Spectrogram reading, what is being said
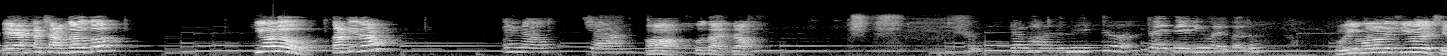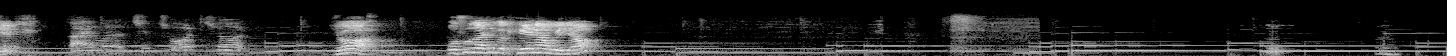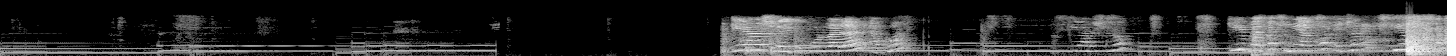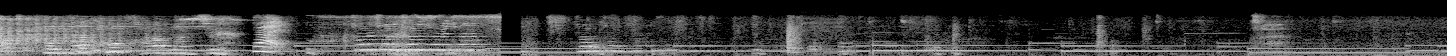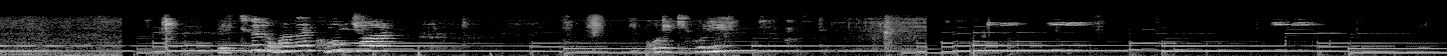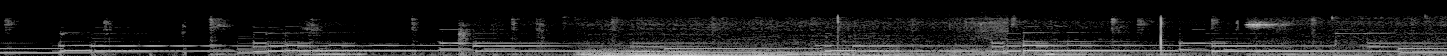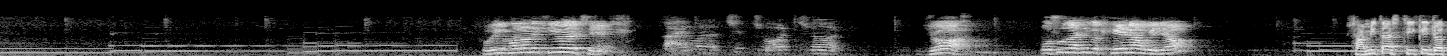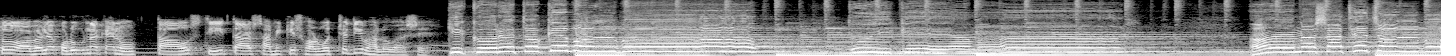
এ একটা চাপ দাও তো। কি হলো? তাড়াতাড়ি দাও? এই নাও চা। আ কোথায়? যাও শরীরটা ভালো নেই তো তাই দেরি হয়ে গেল। শরীর ভালো নেই কি হয়েছে? গায়ে মনে হচ্ছে জ্বর জ্বর। জ্বর? ওষুধ আছে তো খেয়ে নাও গে যাও। সেই দুপুরবেলায় এখন কি আসলো? কি ব্যাপার তুমি এখন এখানে? কি শরীরটা খুব খারাপ লাগছে। তাই চলো চলো চলো চলো। চলো চলো চলো। দেখছি তো তোমার গায়ে খুব জ্বর। কি করি কি করি? শরীর ভালো নেই কি হয়েছে জ্বর জ্বর। জ্বর? ওষুধ আছে তো খেয়ে নাও গে যাও। স্বামী তার স্ত্রীকে যত অবহেলা করুক না কেন তাও স্ত্রী তার স্বামীকে সর্বোচ্চ দিয়ে ভালোবাসে। কি করে তোকে বলব? তুই কে আমার? আয়না সাথে চলবো?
